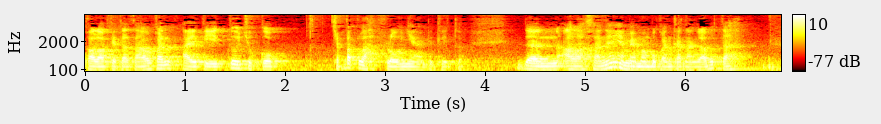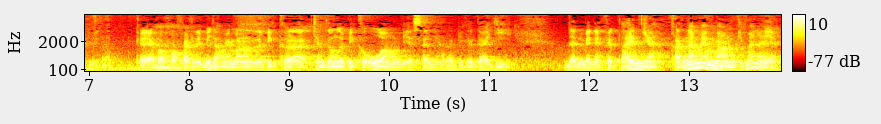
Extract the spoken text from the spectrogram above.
kalau kita tahu kan IT itu cukup cepat lah flow-nya begitu. Dan alasannya ya memang bukan karena nggak betah. Kayak Koko Ferdi bilang memang lebih ke cenderung lebih ke uang biasanya, lebih ke gaji dan benefit lainnya. Karena memang gimana ya?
